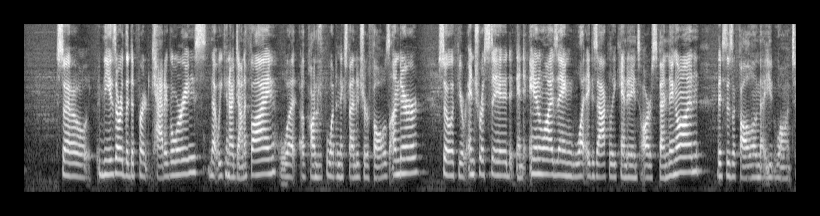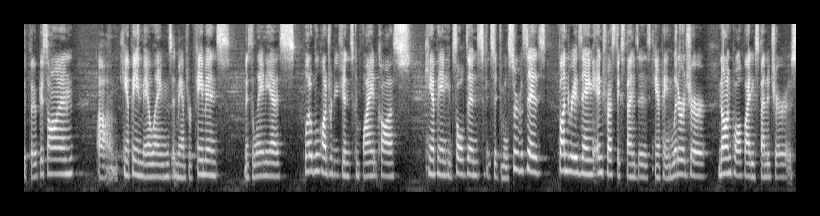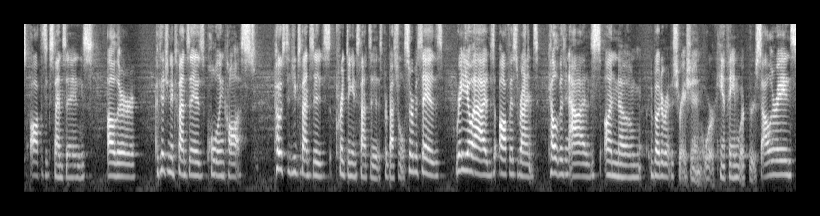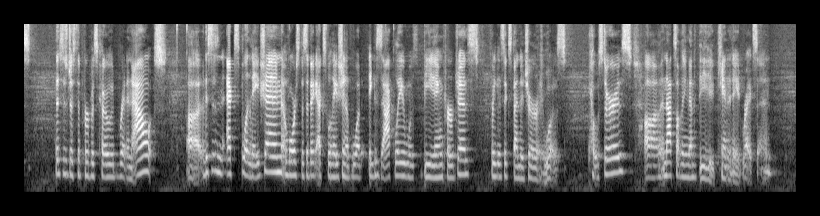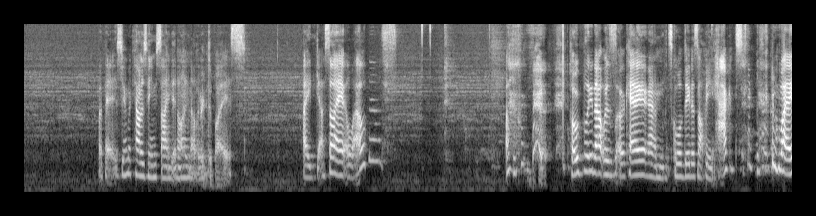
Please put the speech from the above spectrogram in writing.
So these are the different categories that we can identify what a what an expenditure falls under. So if you're interested in analyzing what exactly candidates are spending on, this is a column that you'd want to focus on. Um, campaign mailings, advance for payments, miscellaneous, political contributions, compliant costs, campaign consultants, constituent services, fundraising, interest expenses, campaign literature, non-qualified expenditures, office expenses, other petition expenses, polling costs, postage expenses, printing expenses, professional services, radio ads, office rent, television ads, unknown voter registration, or campaign workers' salaries. This is just the purpose code written out. Uh, this is an explanation, a more specific explanation of what exactly was being purchased for this expenditure. It was posters, uh, and that's something that the candidate writes in. Okay, Zoom account is being signed in on another device. I guess I allow this? Hopefully that was okay and school data is not being hacked by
